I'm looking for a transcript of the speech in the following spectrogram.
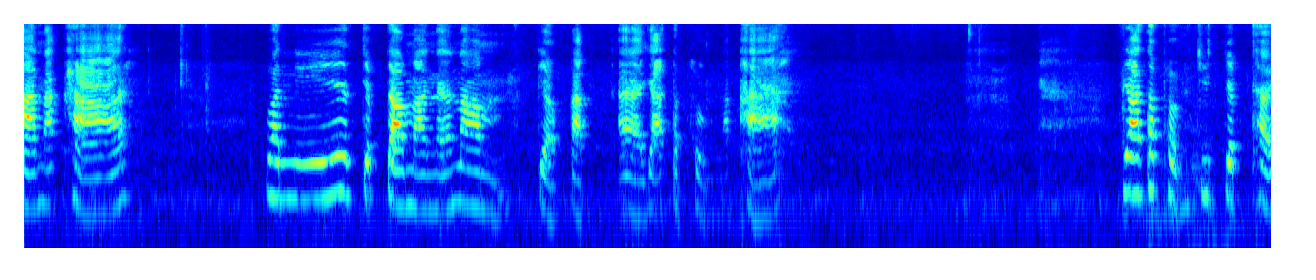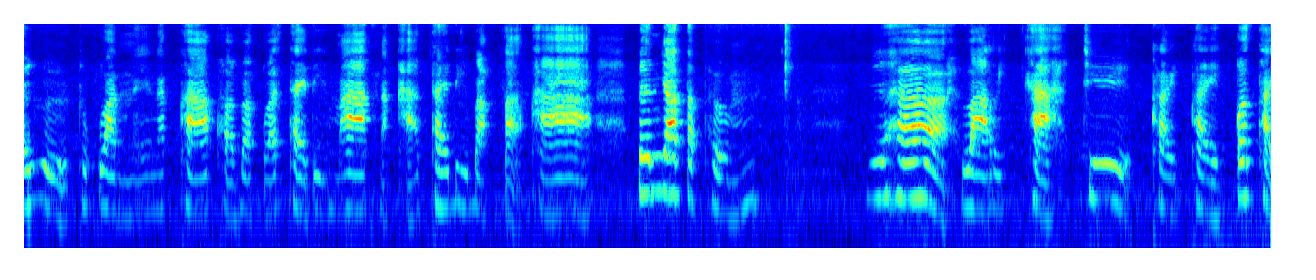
านะคะ วันนี้เจ็บจะมาแนะนำเกี่ยวกับอ่ายาสระผมนะคะ ยาสระผมที่เจ็บใช้อยู่ทุกวันนี้นะคะ ขอบอกว่าใช้ดีมากนะคะใช้ดีบักต่อค่ะ เป็นยาสระผมยี่ห้อวาริกค่ะที่ใครๆก็ใช้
